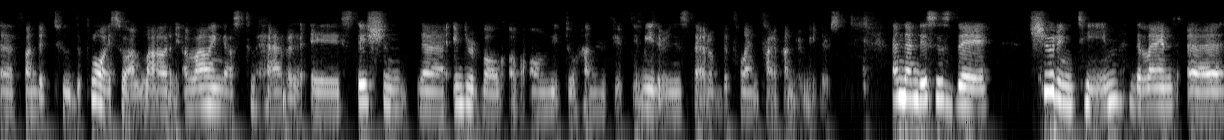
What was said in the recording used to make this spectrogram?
uh, funded to deploy, so allowed, allowing us to have a, a station uh, interval of only 250 meters instead of the planned 500 meters. And then this is the shooting team, the land uh,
